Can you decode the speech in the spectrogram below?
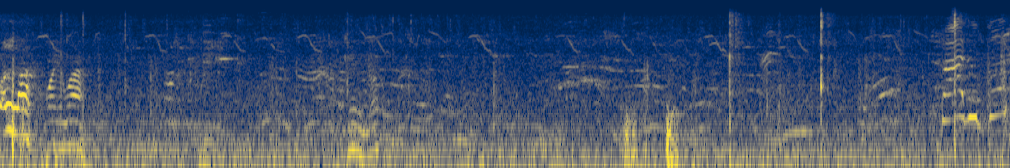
Hola. Quay qua. Đây nó. Ba đứa cướp.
